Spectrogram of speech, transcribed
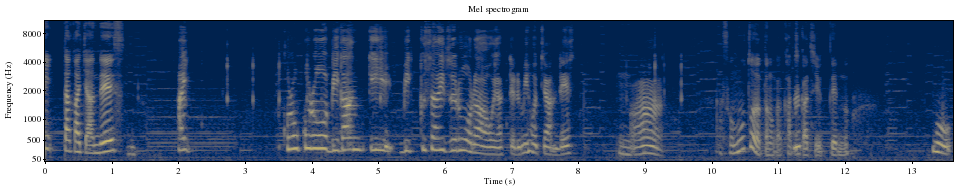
い、たかちゃんです。はい。コロコロ美顔器ビッグサイズローラーをやってるみほちゃんです。うんう。ん。あ、その音だったのか、カチカチ言ってんの。も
